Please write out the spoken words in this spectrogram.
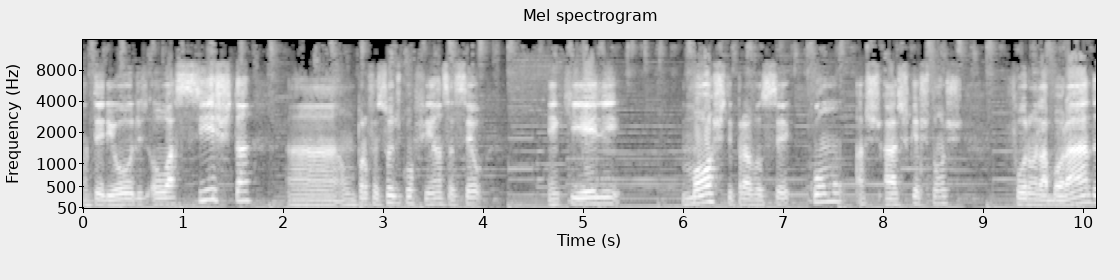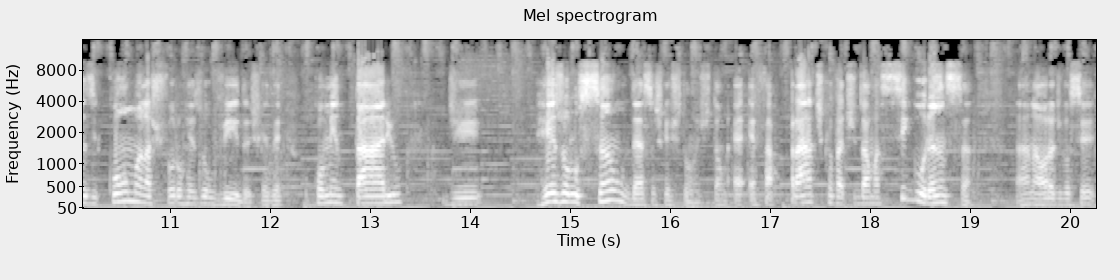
anteriores ou assista a um professor de confiança seu em que ele mostre para você como as, as questões foram elaboradas e como elas foram resolvidas, quer dizer, o comentário de resolução dessas questões. Então, é, essa prática vai te dar uma segurança tá, na hora de você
